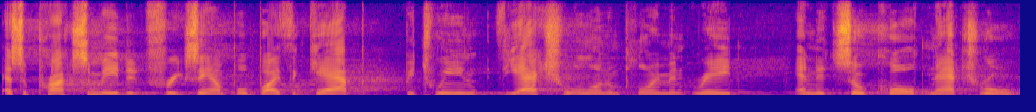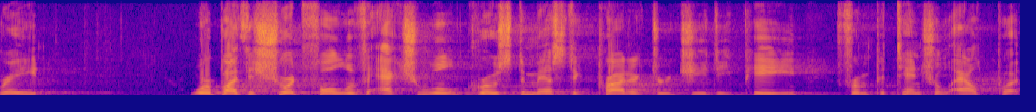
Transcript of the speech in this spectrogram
as approximated, for example, by the gap between the actual unemployment rate and its so-called natural rate, or by the shortfall of actual gross domestic product or GDP from potential output.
